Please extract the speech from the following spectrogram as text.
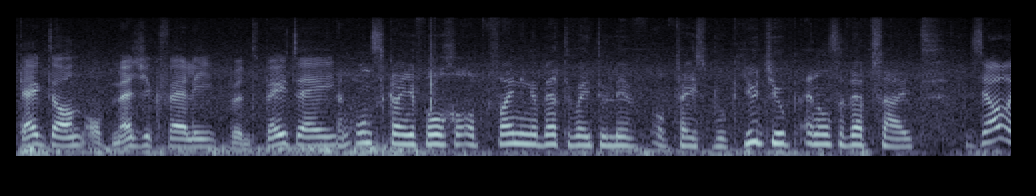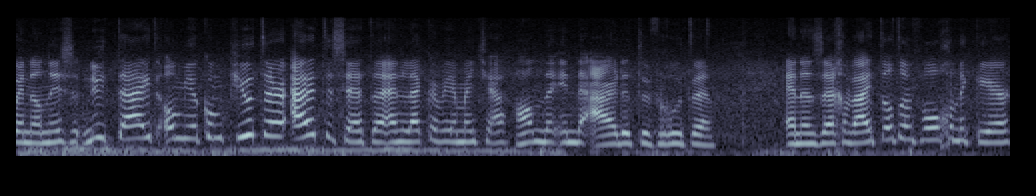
Kijk dan op magicvalley.pt. En ons kan je volgen op Finding a Better Way to Live op Facebook, YouTube en onze website. Zo, en dan is het nu tijd om je computer uit te zetten en lekker weer met je handen in de aarde te vroeten. En dan zeggen wij tot een volgende keer.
